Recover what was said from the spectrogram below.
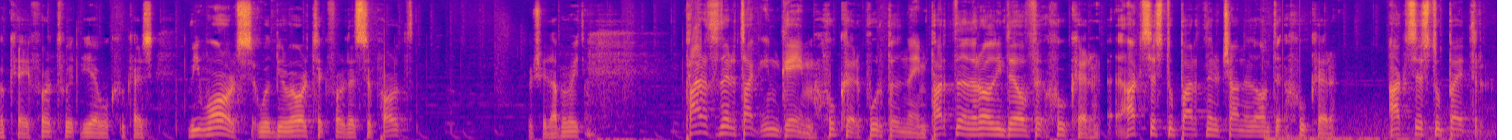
okay, for tweet, yeah, who cares? Rewards will be rewarded for the support. Which elaborate? Partner tag in game, hooker, purple name. Partner role in the hooker. Access to partner channel on the hooker. Access to Patreon.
